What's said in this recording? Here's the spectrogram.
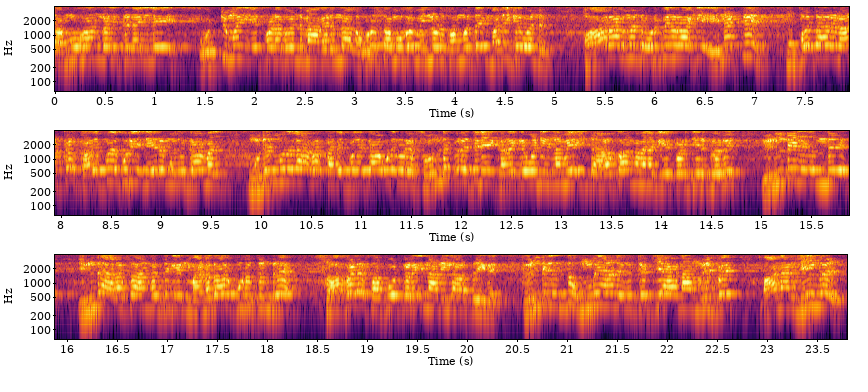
சமூகங்களுக்கு இடையிலே ஒற்றுமை ஏற்பட வேண்டுமாக இருந்தால் ஒரு சமூகம் இன்னொரு சமூகத்தை மதிக்க வேண்டும். பாராளுமன்ற உறுப்பினராகிய எனக்கு முப்பத்தாறு நாட்கள் கலப்பதற்குரிய நேரம் ஒதுக்காமல் முதன் முதலாக கதைப்பதற்காக கூட என்னுடைய சொந்த பிரச்சனையை கதைக்க வேண்டிய நிலைமையை இந்த அரசாங்கம் எனக்கு ஏற்படுத்தி இருக்கிறது இன்றிலிருந்து இந்த அரசாங்கத்துக்கு என் மனதால் கொடுக்கின்ற சகல சப்போர்ட்களை நான் இல்லாத செய்கிறேன். இன்றிலிருந்து உண்மையான எதிர்க்கட்சியாக நான் இருப்பேன். ஆனால் நீங்கள்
